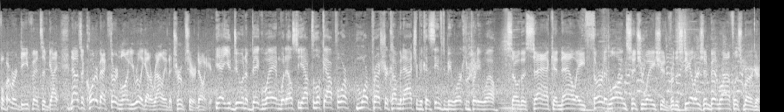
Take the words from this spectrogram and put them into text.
Former defensive guy. Now, as a quarterback third and long, you really got to rally the troops here, don't you? Yeah, you do in a big way. And what else do you have to look out for? More pressure coming at you because it seems to be working pretty well. So the sack and now a third and long situation for the Steelers and Ben Roethlisberger.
